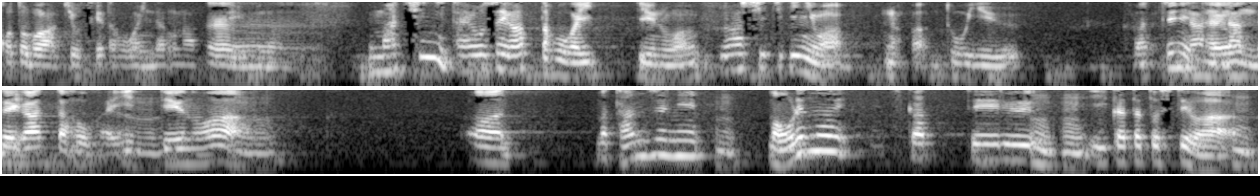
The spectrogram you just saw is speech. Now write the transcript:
言葉は気をつけた方がいいんだろうなってうんいう、街に多様性があった方がいいっていうのは古橋的にはなんかどういう街に多様性があった方がいいっていうのは、あまあ、単純に、まあ、俺の使っている言い方としては、うん。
